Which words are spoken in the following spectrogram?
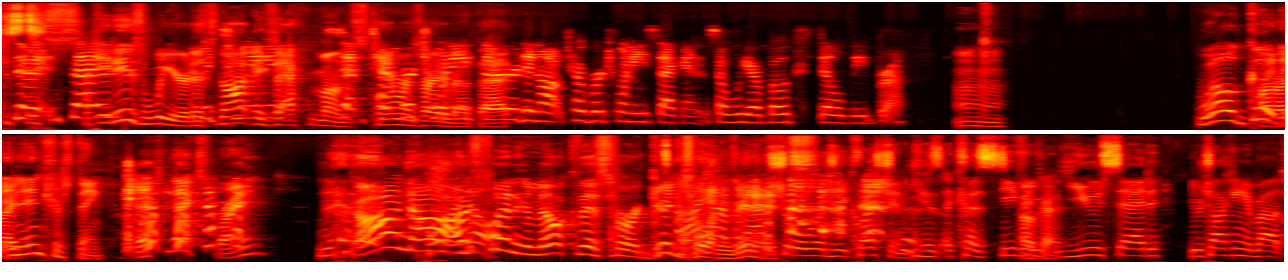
So it says it is weird. It's not exact months. September Cameron's right about that. 23rd and October 22nd. So we are both still Libra. Mhm. Well, good All right. and interesting. What's next, Brian? Oh no! Oh, I was no. planning to milk this for a good I twenty have minutes. an actual legit question because Stephen, Okay. you said you were talking about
